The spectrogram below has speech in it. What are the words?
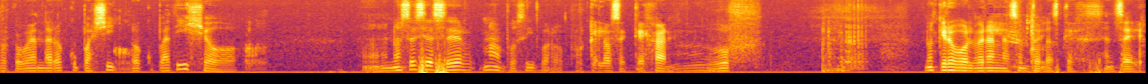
porque voy a andar ocupadillo uh, no sé si hacer no pues sí pero porque lo se quejan Uf. No quiero volver al asunto de las quejas en serio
